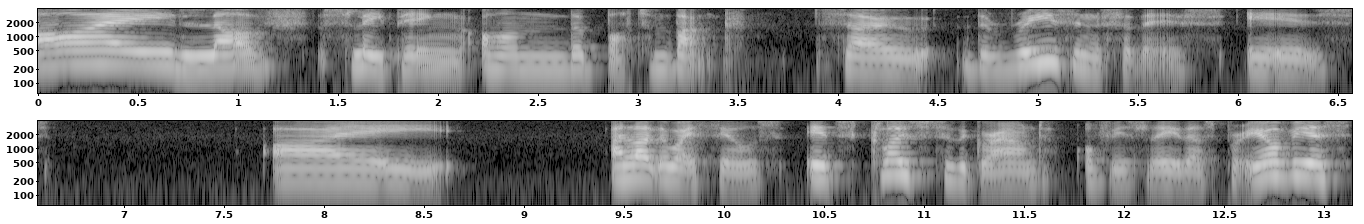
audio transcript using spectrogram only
I love sleeping on the bottom bunk. So the reason for this is I I like the way it feels. It's close to the ground, obviously, that's pretty obvious,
